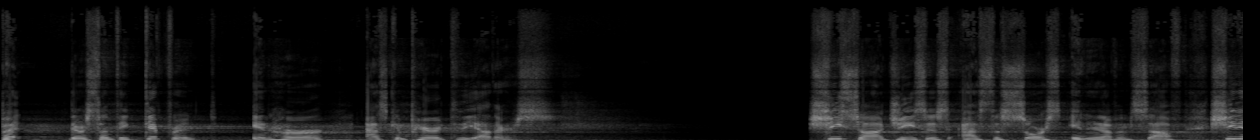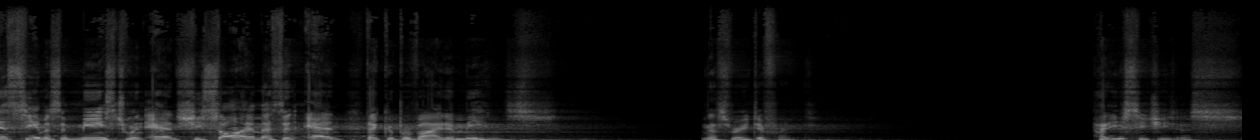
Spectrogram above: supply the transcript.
But there was something different in her as compared to the others. She saw Jesus as the source in and of himself. She didn't see him as a means to an end. She saw him as an end that could provide a means. And that's very different. How do you see Jesus?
